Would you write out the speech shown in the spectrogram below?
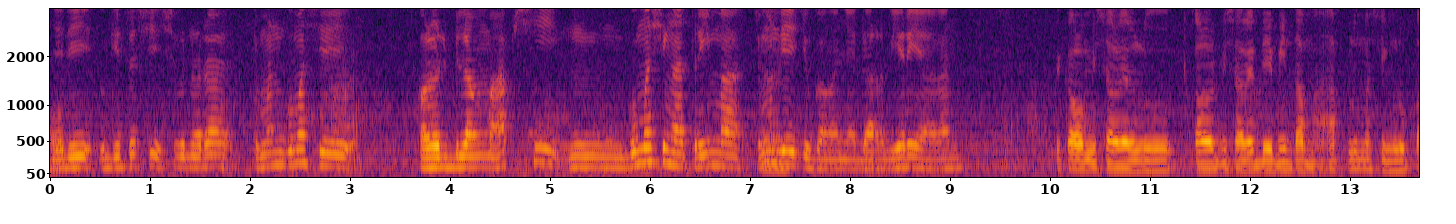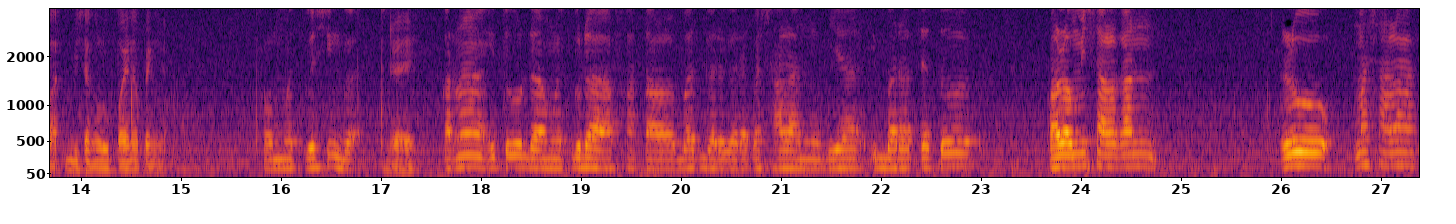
Jadi begitu sih sebenarnya. Cuman gue masih kalau dibilang maaf sih gue masih nggak terima. Cuman dia juga nggak nyadar diri ya kan? Tapi kalau misalnya lu kalau misalnya dia minta maaf lu masih ngelupa bisa ngelupain apa enggak? Kalau menurut gue sih enggak. Enggak ya? Karena itu udah menurut gue udah fatal banget gara-gara kesalahannya dia. Ibaratnya tuh kalau misalkan lu masalah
